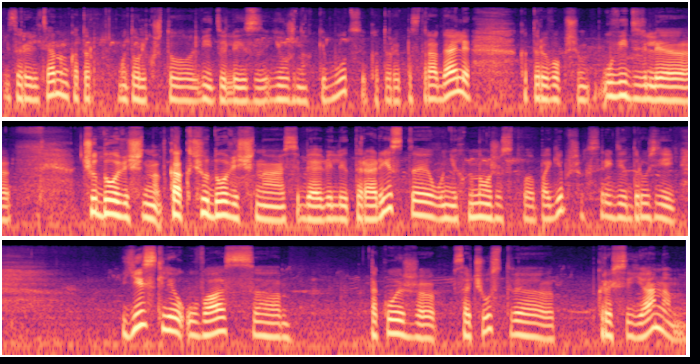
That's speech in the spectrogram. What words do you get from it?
израильтянам, которых мы только что видели из южных кибуц, которые пострадали, которые, в общем, увидели чудовищно, как чудовищно себя вели террористы, у них множество погибших среди друзей. Есть ли у вас э, такое же сочувствие к россиянам,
